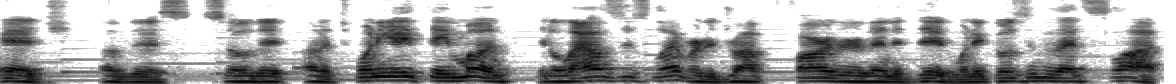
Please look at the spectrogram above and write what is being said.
edge of this so that on a 28 day month, it allows this lever to drop farther than it did. When it goes into that slot,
